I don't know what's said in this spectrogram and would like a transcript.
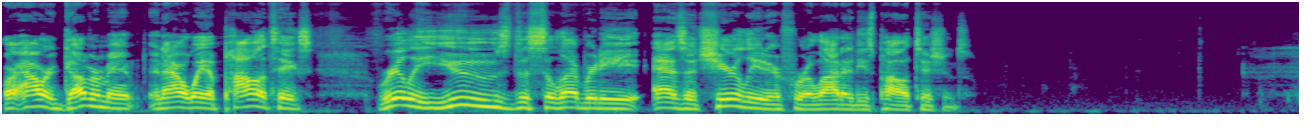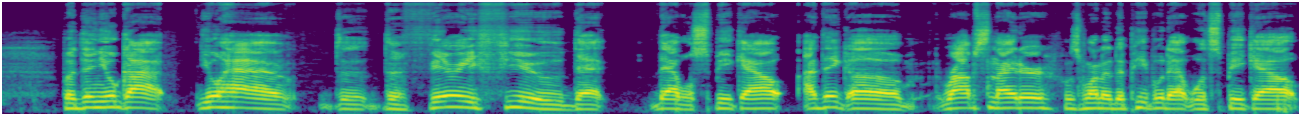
or our government and our way of politics really use the celebrity as a cheerleader for a lot of these politicians. But then you'll got you'll have the the very few that that will speak out. I think um, Rob Schneider was one of the people that would speak out.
